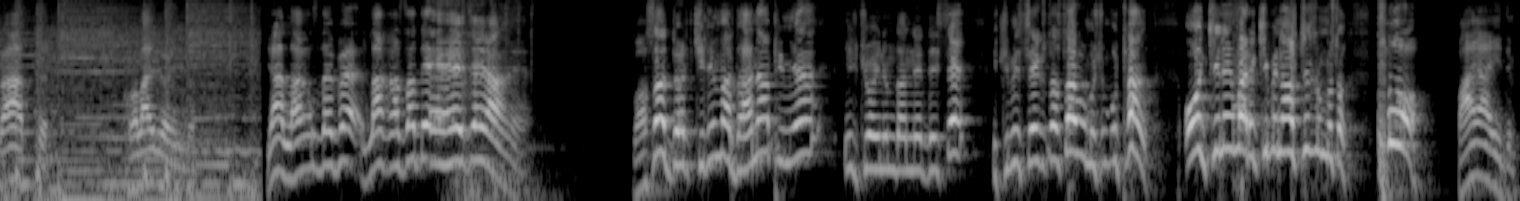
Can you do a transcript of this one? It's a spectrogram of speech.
Rahattı. Kolay bir oyundu. Ya La Gaza de La Gaza de EHC yani. Vasa 4 kilim var daha ne yapayım ya? İlk oyunumdan neredeyse 2800 hasar vurmuşum utan. 10 kilim var 2600 vurmuşum. Puh. Bayağı iyiydim.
